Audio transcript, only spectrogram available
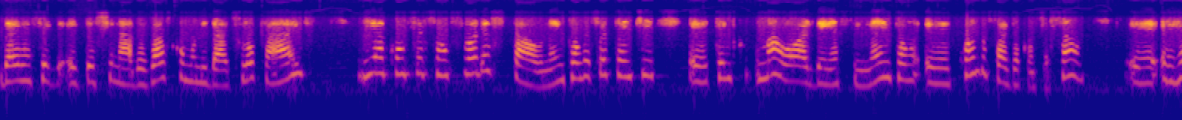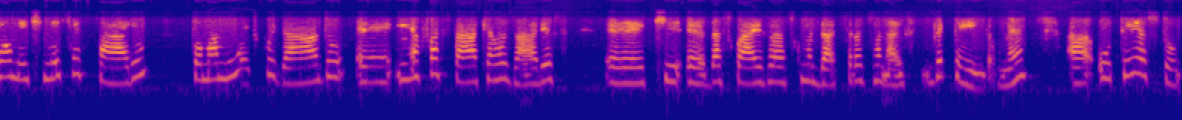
devem ser eh, destinadas às comunidades locais e à concessão florestal, né? Então você tem que eh, tem uma ordem assim, né? Então quando faz a concessão é realmente necessário tomar muito cuidado em afastar aquelas áreas é, que, é, das quais as comunidades tradicionais dependam, né? Ah, o texto,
